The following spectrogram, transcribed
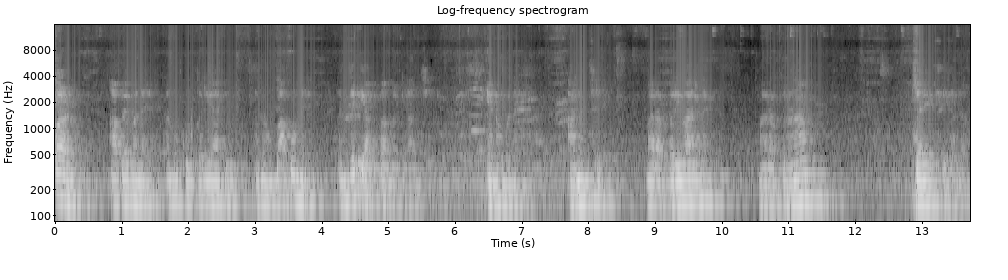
પણ આપે મને અનુકૂળ કરી આપ્યું અને હું બાપુને અંજલિ આપવા માટે આમ છે એનો મને આનંદ છે. મારા પરિવારને મારા પ્રણામ. જય શ્રી રામ.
